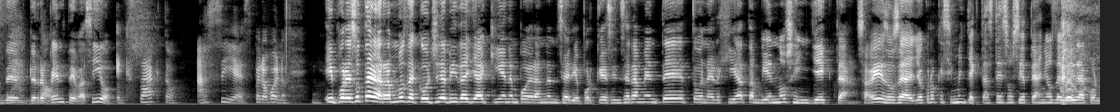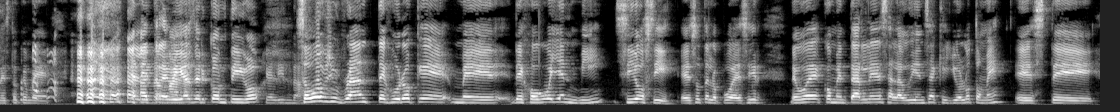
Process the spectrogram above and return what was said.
De, de, repente, vacío. Exacto. Así es, pero bueno. Y por eso te agarramos de coach de vida ya aquí en Empoderando en Serie, porque sinceramente tu energía también nos inyecta, ¿sabes? O sea, yo creo que sí me inyectaste esos siete años de vida con esto que me atreví a hacer contigo. Qué linda. Soul of Your Brand, te juro que me dejó huella en mí, sí o sí, eso te lo puedo decir. Debo comentarles a la audiencia que yo lo tomé, este,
